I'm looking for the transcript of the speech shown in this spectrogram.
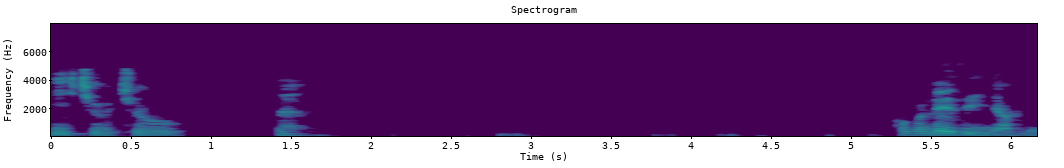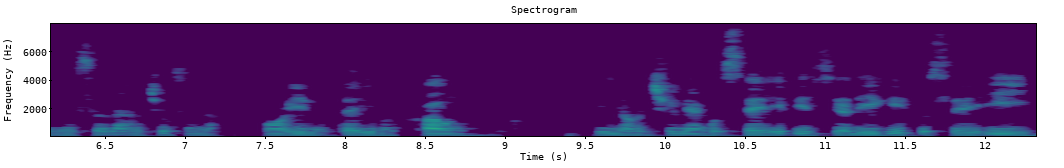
Y trừ trừ. Có vấn đề gì nhỉ? Để mình sửa lại một chút xem nào. For in t y bằng không? Y nhỏ chuyên đen của c if is the digit của ci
